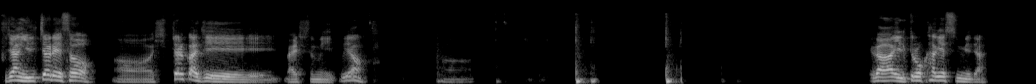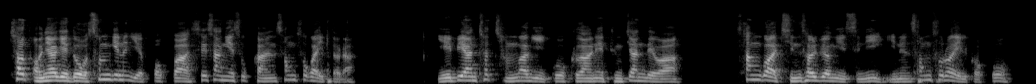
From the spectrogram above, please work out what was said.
9장 1절에서 어, 10절까지 말씀이고요. 어, 제가 읽도록 하겠습니다. 첫 언약에도 섬기는 예법과 세상에 속한 성소가 있더라. 예비한 첫 장막이 있고 그 안에 등잔대와 상과 진설병이 있으니 이는 성소로 일컫고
